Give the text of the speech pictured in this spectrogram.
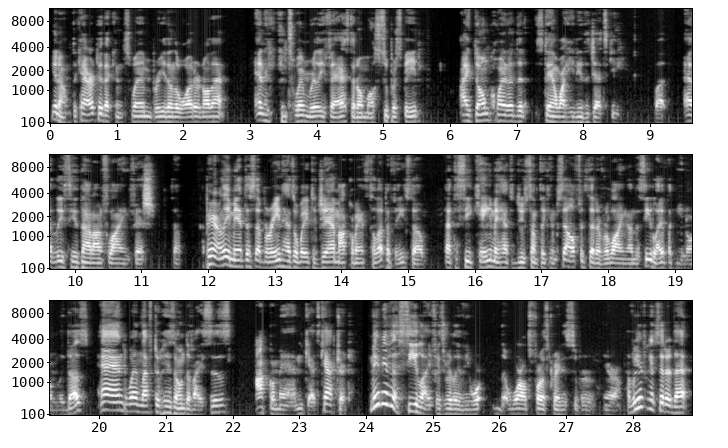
you know, the character that can swim, breathe underwater, and all that, and he can swim really fast at almost super speed. I don't quite understand why he needs a jet ski, but at least he's not on flying fish. So, Apparently, Manta Submarine has a way to jam Aquaman's telepathy, so that the Sea King may have to do something himself instead of relying on the sea life like he normally does. And when left to his own devices, Aquaman gets captured. Maybe the sea life is really the, wor- the world's fourth greatest superhero. Have we ever considered that?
